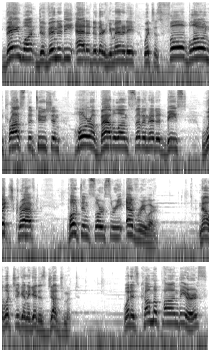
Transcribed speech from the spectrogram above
They want divinity added to their humanity, which is full blown prostitution, whore of Babylon, seven headed beast, witchcraft, potent sorcery everywhere. Now, what you're going to get is judgment. What has come upon the earth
